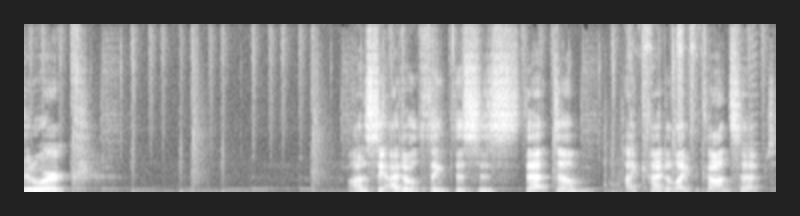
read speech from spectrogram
Good work. Honestly, I don't think this is that dumb. I kind of like the concept.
